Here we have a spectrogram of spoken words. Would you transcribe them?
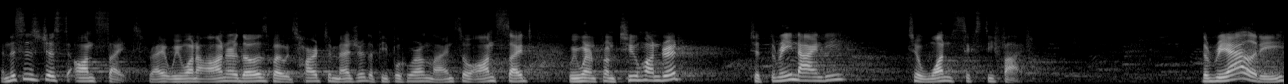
And this is just on site, right? We want to honor those, but it's hard to measure the people who are online. So on site, we went from 200 to 390 to 165. The reality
